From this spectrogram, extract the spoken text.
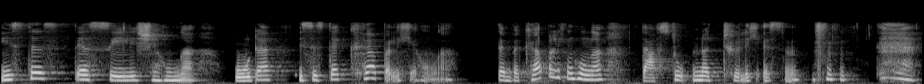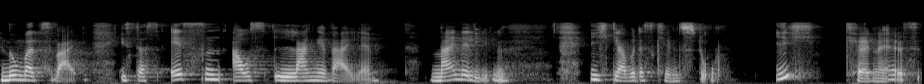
ist es der seelische Hunger oder ist es der körperliche Hunger? Denn bei körperlichem Hunger darfst du natürlich essen. Nummer zwei ist das Essen aus Langeweile. Meine Lieben, ich glaube, das kennst du. Ich kenne es.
